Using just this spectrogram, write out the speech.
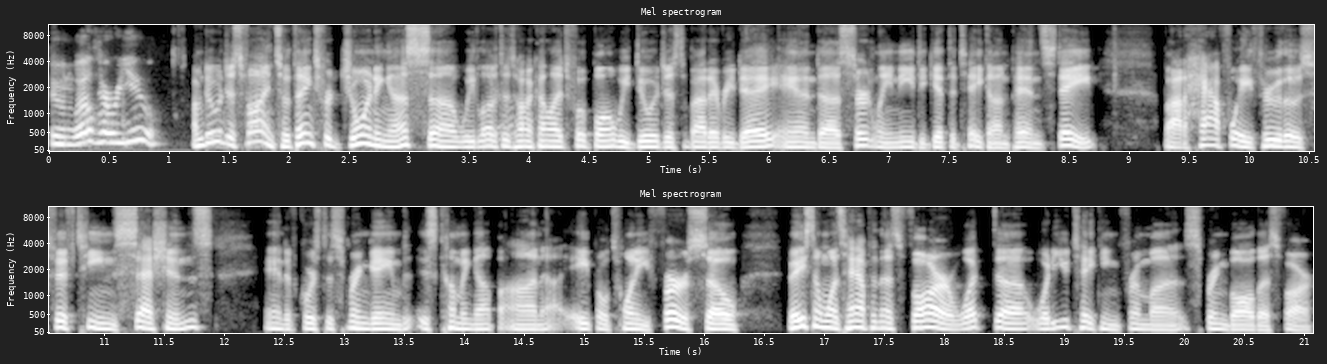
Doing well. How are you? I'm doing just fine. So thanks for joining us. Uh, we love to talk college football. We do it just about every day and uh, certainly need to get the take on Penn State about halfway through those 15 sessions. And of course, the spring game is coming up on uh, April 21st. So based on what's happened thus far, what uh, what are you taking from uh, spring ball thus far?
